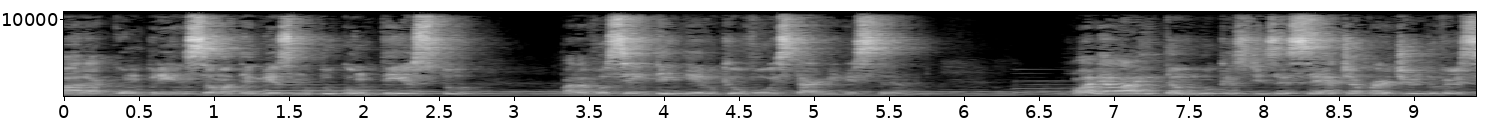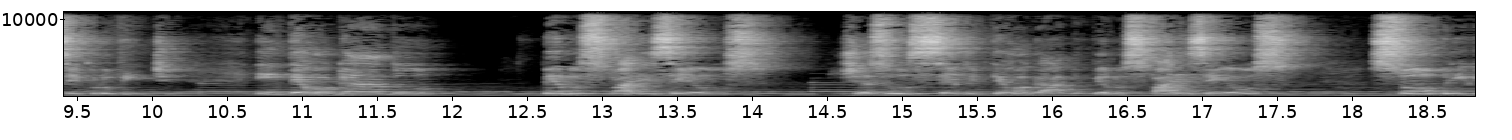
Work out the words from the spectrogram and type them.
para a compreensão até mesmo do contexto, para você entender o que eu vou estar ministrando. Olha lá então Lucas 17 a partir do versículo 20. Interrogado pelos fariseus, Jesus sendo interrogado pelos fariseus sobre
